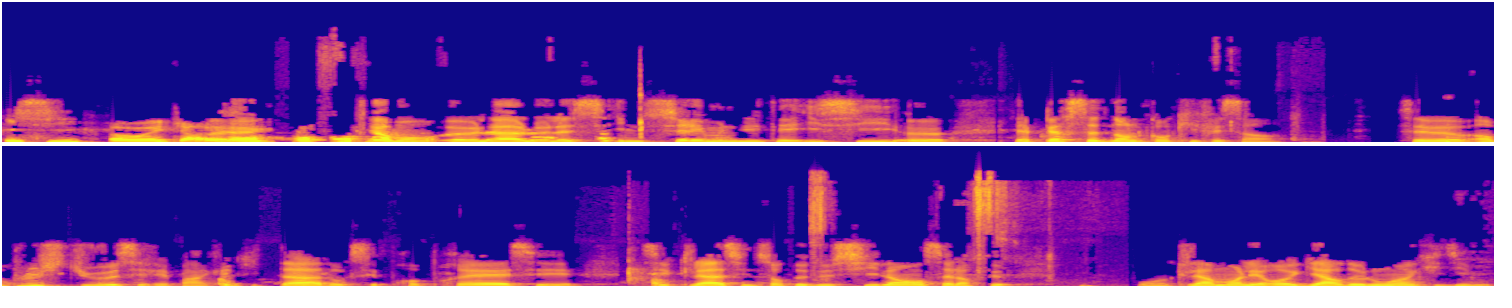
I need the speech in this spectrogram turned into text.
Ici? Ah ouais, carrément. Clairement, euh, là, le- la- une cérémonie ici, il y a personne dans le camp qui fait ça. hein. Euh, en plus, si tu veux, c'est fait par Akakita, donc c'est propre, c'est, classe, une sorte de silence, alors que, bon, clairement, les regards de loin qui disent, mais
